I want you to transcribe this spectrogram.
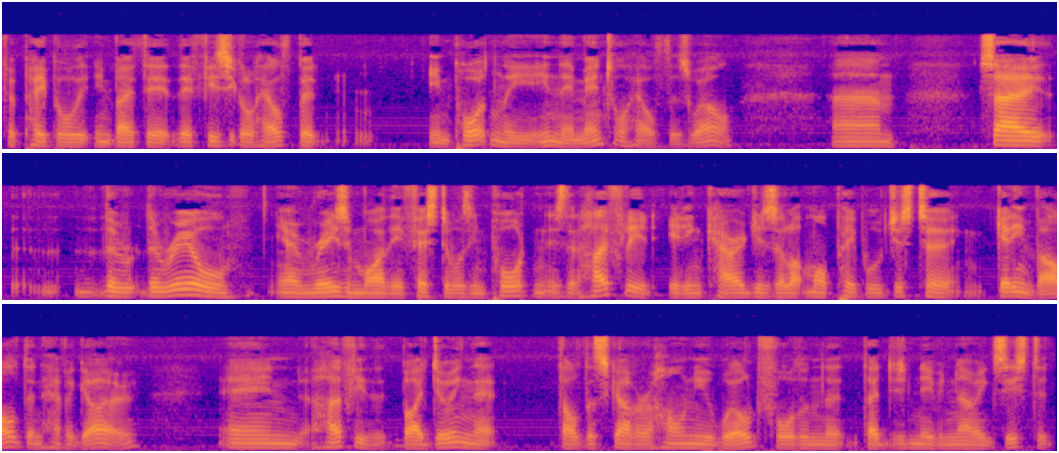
for people in both their, their physical health, but importantly in their mental health as well. Um, so the the real you know, reason why the festival is important is that hopefully it, it encourages a lot more people just to get involved and have a go, and hopefully by doing that they'll discover a whole new world for them that they didn't even know existed.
